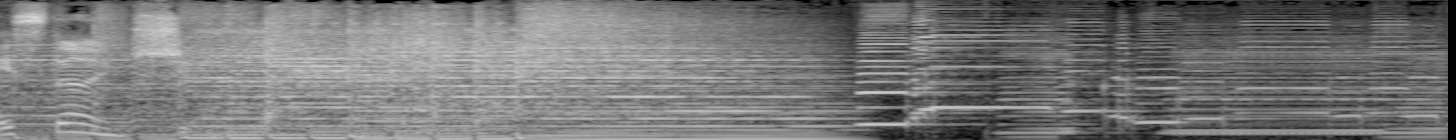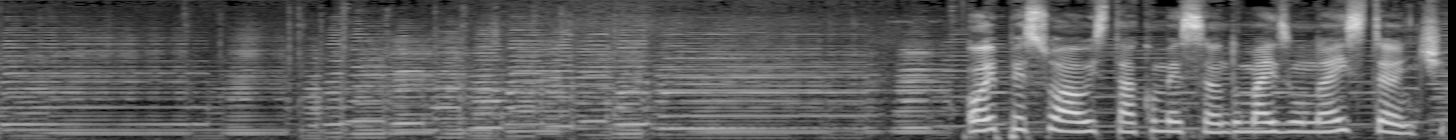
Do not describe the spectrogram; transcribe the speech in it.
Na Estante. Oi, pessoal, está começando mais um Na Estante.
